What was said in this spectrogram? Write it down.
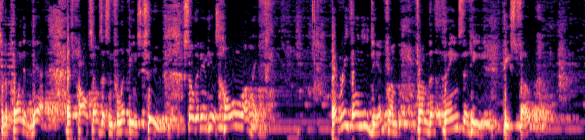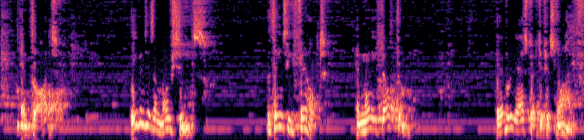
to the point of death, as Paul tells us in Philippians 2, so that in his whole life, everything he did, from, from the things that he, he spoke and thought, even his emotions, the things he felt, and when he felt them, every aspect of his life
